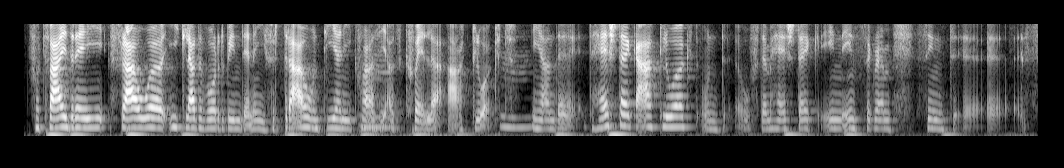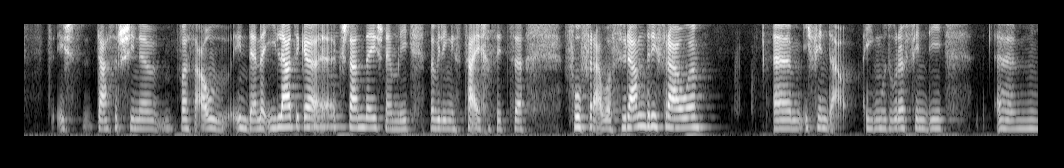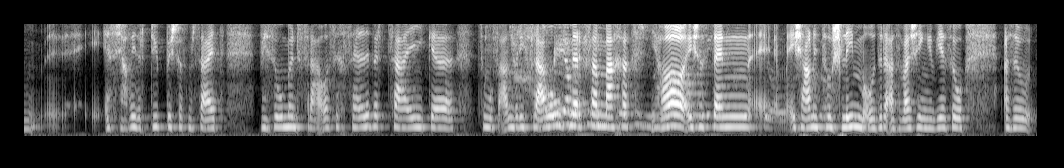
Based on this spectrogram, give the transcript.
von zwei, drei Frauen eingeladen worden bin, denen ich vertraue. Und die habe ich quasi als Quelle angeschaut. Ich habe den, den Hashtag angeschaut und auf dem Hashtag in Instagram sind, äh, es ist das erschienen, was auch in diesen Einladungen äh, gestanden ist, nämlich man will ein Zeichen setzen von Frauen für andere Frauen. Ähm, ich finde auch, irgendwo durch finde ich, ähm, es ist auch wieder typisch, dass man sagt, wieso müssen Frauen sich selber zeigen, um auf andere Frauen okay, aufmerksam machen. Ja, ist es dann, äh, ist auch nicht so schlimm, oder? Also weißt irgendwie so, also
